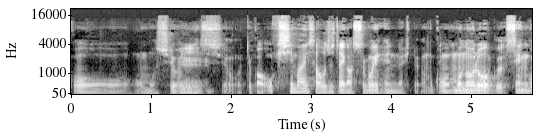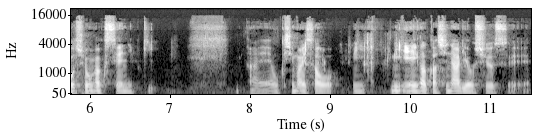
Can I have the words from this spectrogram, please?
構面白いですよ。てか、沖島勲自体がすごい変な人が、もうこのモノローグ、戦後小学生日記、えー沖島勲未未映画化シナリオ修正っ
